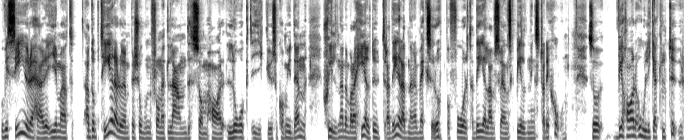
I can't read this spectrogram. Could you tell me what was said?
Och vi ser ju det här i och med att adopterar du en person från ett land som har lågt IQ så kommer ju den skillnaden vara helt utraderad när den växer upp och får ta del av svensk bildningstradition. Så vi har olika kultur.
